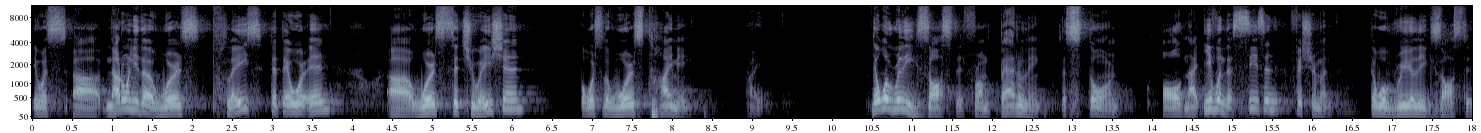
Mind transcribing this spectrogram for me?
It was uh, not only the worst place that they were in, uh, worst situation, but was the worst timing, right? They were really exhausted from battling the storm all night. Even the seasoned fishermen, they were really exhausted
